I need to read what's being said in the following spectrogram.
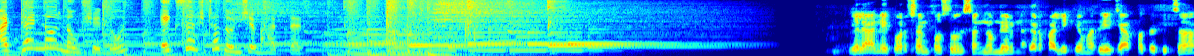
अठ्ठ्याण्णव नऊशे दोन एकसष्ट दोनशे बहात्तर. गेल्या अनेक वर्षांपासून संगमनेर नगरपालिकेमध्ये ज्या पद्धतीचा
